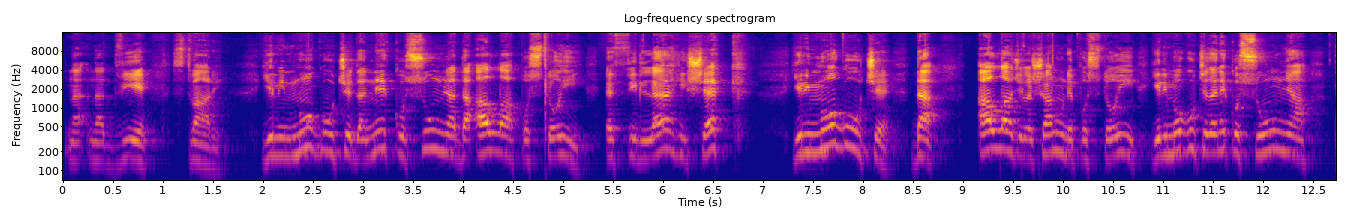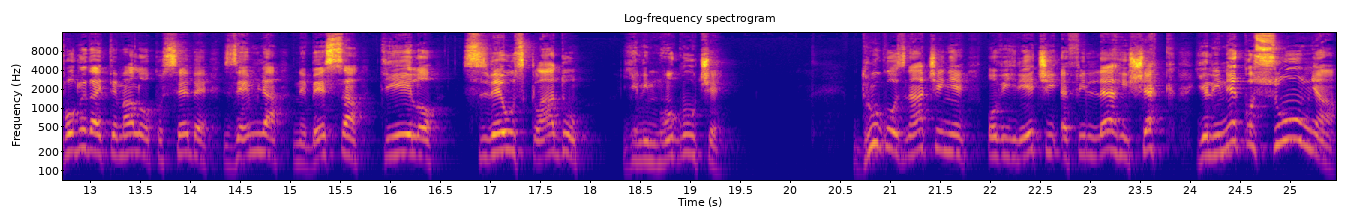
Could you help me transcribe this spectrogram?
na, na dvije stvari. Je li moguće da neko sumnja da Allah postoji? E fillahi šek. Je li moguće da Allah Đelešanu ne postoji? Je li moguće da neko sumnja? Pogledajte malo oko sebe. Zemlja, nebesa, tijelo, sve u skladu. Je li moguće? Drugo značenje ovih riječi e fillahi šek. Je li neko sumnja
